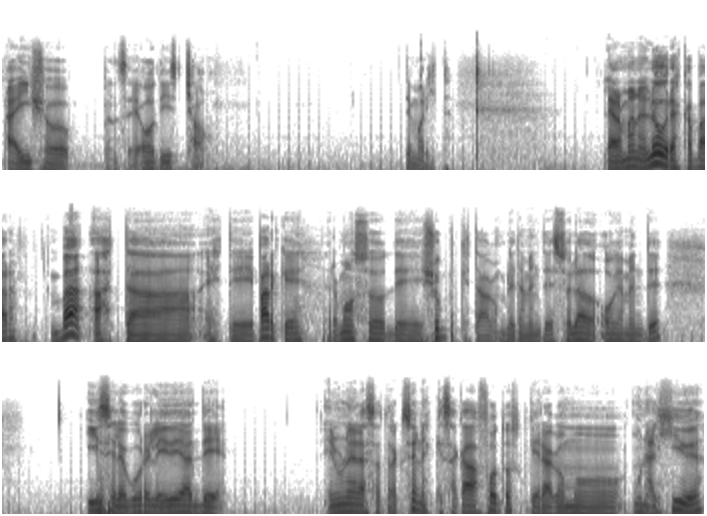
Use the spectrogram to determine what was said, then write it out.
Ahí yo pensé, Otis, chao. Te moriste. La hermana logra escapar, va hasta este parque hermoso de Yup, que estaba completamente desolado, obviamente, y se le ocurre la idea de, en una de las atracciones que sacaba fotos, que era como un aljibe,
